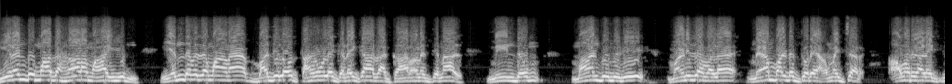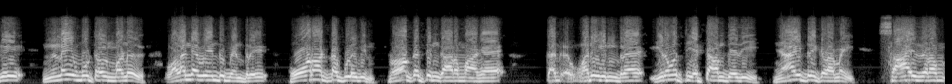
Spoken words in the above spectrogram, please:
இரண்டு மாத காலம் ஆகியும் எந்த விதமான பதிலோ தகவலோ கிடைக்காத காரணத்தினால் மீண்டும் மாண்புமிகு மனிதவள மேம்பாட்டுத்துறை அமைச்சர் அவர்களுக்கு நினைவூட்டல் மனு வழங்க வேண்டும் என்று போராட்ட குழுவின் நோக்கத்தின் காரணமாக வருகின்ற இருபத்தி எட்டாம் தேதி ஞாயிற்றுக்கிழமை சாயந்தரம்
